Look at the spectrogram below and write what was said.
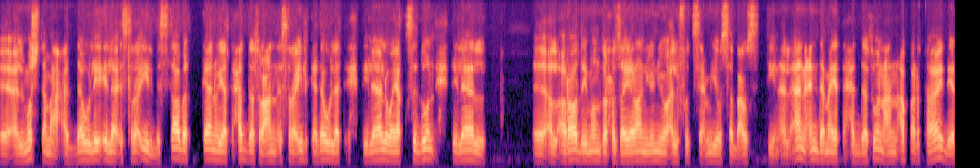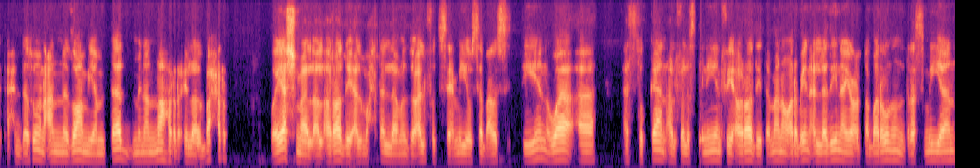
آه، المجتمع الدولي إلى إسرائيل. بالسابق كانوا يتحدثوا عن إسرائيل كدولة احتلال ويقصدون احتلال الأراضي منذ حزيران يونيو 1967 الآن عندما يتحدثون عن أبرتايد يتحدثون عن نظام يمتد من النهر إلى البحر ويشمل الأراضي المحتلة منذ 1967 والسكان الفلسطينيين في أراضي 48 الذين يعتبرون رسميا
